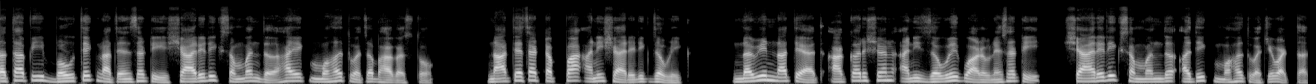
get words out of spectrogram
तथापि बहुतेक नात्यांसाठी शारीरिक संबंध हा एक महत्त्वाचा भाग असतो. नात्याचा टप्पा आणि शारीरिक जवळीक. नवीन नात्यात आकर्षण आणि जवळीक वाढवण्यासाठी शारीरिक संबंध अधिक महत्त्वाचे वाटतात.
